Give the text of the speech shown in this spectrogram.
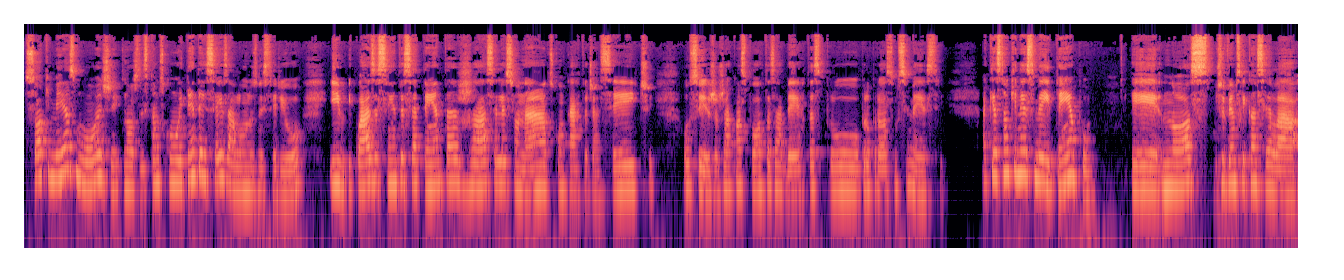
Só que mesmo hoje nós estamos com 86 alunos no exterior e, e quase 170 já selecionados com carta de aceite, ou seja, já com as portas abertas para o próximo semestre. A questão é que nesse meio tempo nós tivemos que cancelar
